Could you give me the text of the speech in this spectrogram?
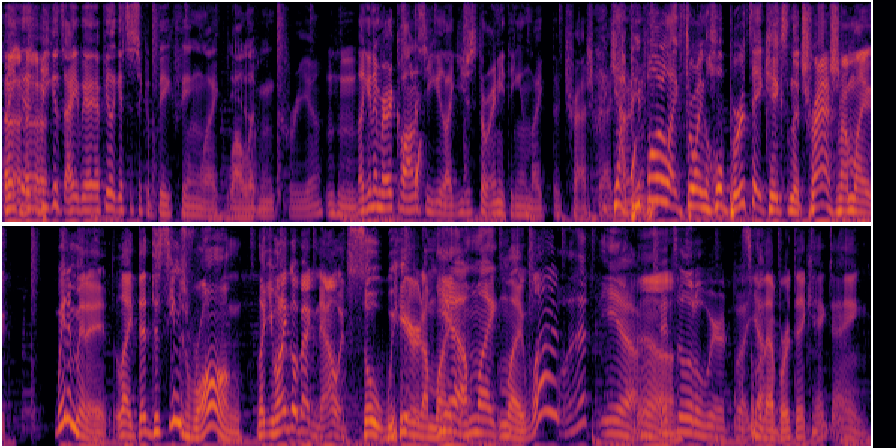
Because, because I, I feel like it's just like a big thing like while living in Korea. Like in America, honestly, you like you just throw anything in like the trash bag. Mm-hmm. Yeah, people are like throwing whole birthday cakes in the trash, and I'm like, wait a minute, like that, this seems wrong. Like when I go back now, it's so weird. I'm like, Yeah, I'm like- I'm like, what? What? Yeah, Yeah. it's a little weird, but Some yeah. of that birthday cake, dang.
